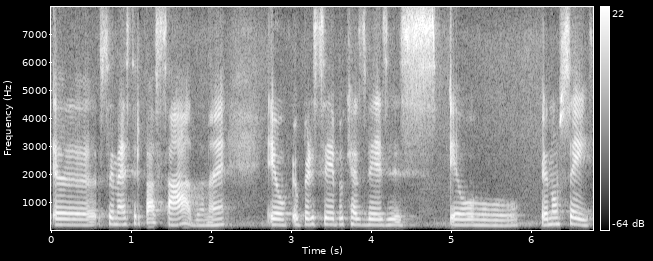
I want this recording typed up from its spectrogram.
eh, semestre passado, né, eu, eu percebo que às vezes eu, eu não sei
